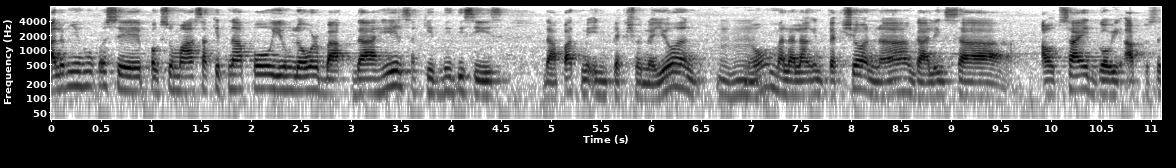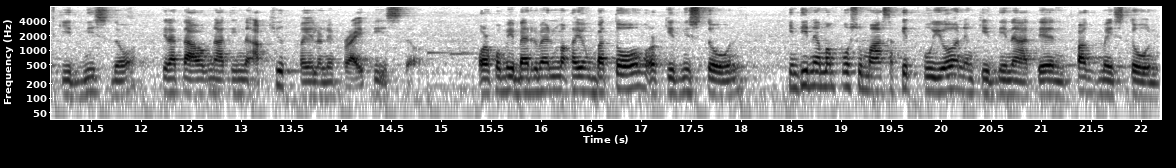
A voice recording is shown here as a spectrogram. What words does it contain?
Alam niyo po kasi, pag sumasakit na po yung lower back dahil sa kidney disease, dapat may infection na yon, no? Malalang infection na galing sa outside going up to sa kidneys, no? Tinatawag natin na acute pyelonephritis, no? Or kung may meron man kayong bato or kidney stone, hindi naman po sumasakit po yon ang kidney natin pag may stone,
